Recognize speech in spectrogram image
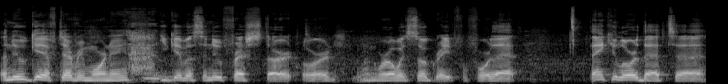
a new gift every morning. You give us a new fresh start, Lord, and we're always so grateful for that. Thank you, Lord, that uh,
